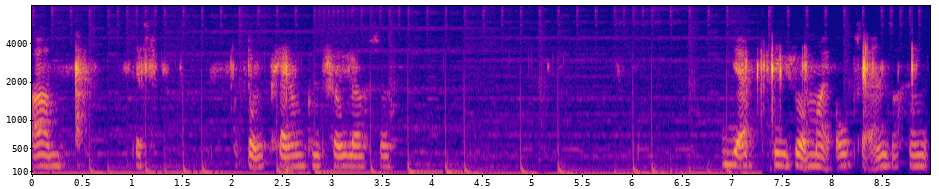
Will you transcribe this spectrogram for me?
Um, I don't play on controller, so. Yeah, these were my old settings, I think.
